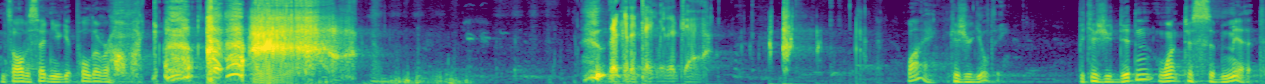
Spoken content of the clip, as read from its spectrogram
And so all of a sudden you get pulled over. Oh my God. They're going to take me to jail. Why? Because you're guilty. Because you didn't want to submit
